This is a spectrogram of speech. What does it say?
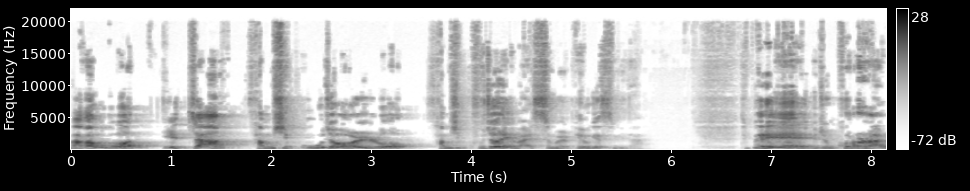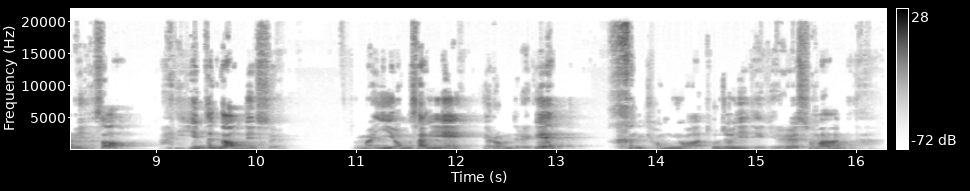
마가복음 1장 35절로 39절의 말씀을 배우겠습니다. 특별히 요즘 코로나로 인해서 많이 힘든 가운데 있어요. 정말 이 영상이 여러분들에게 큰 격려와 도전이 되기를 소망합니다.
